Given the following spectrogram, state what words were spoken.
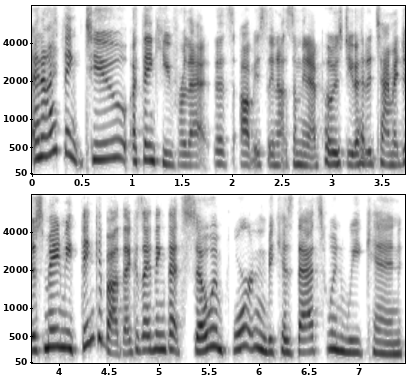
And I think too, uh, thank you for that. That's obviously not something I posed to you ahead of time. It just made me think about that because I think that's so important because that's when we can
